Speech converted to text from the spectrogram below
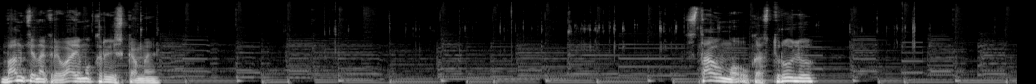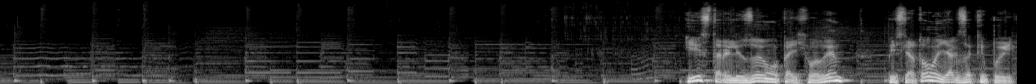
Банки накриваємо кришками. Ставимо у каструлю. І стерилізуємо 5 хвилин після того, як закипить.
